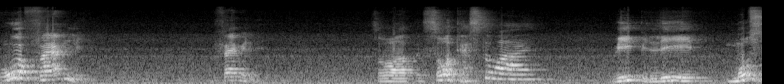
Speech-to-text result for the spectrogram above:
or family. Family. So, uh, so that's why we believe most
